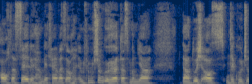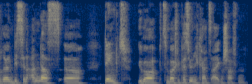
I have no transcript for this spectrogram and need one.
auch dasselbe. Haben wir teilweise auch in M5 schon gehört, dass man ja da durchaus interkulturell ein bisschen anders äh, denkt über zum Beispiel Persönlichkeitseigenschaften.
